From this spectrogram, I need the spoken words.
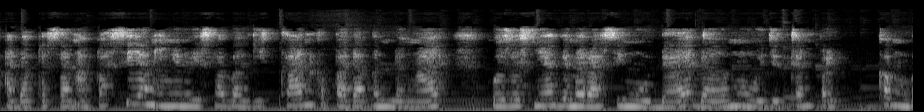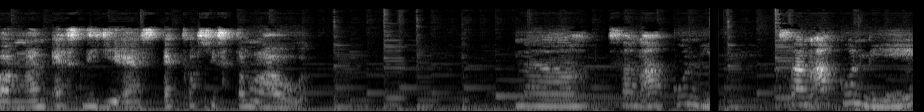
ada pesan apa sih yang ingin Lisa bagikan kepada pendengar, khususnya generasi muda dalam mewujudkan perkembangan SDGs ekosistem laut? Nah, pesan aku nih, pesan aku nih,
